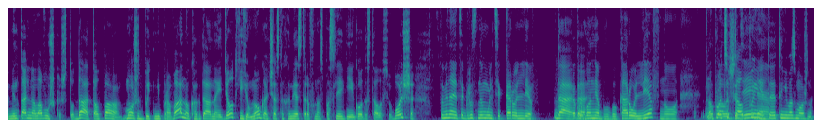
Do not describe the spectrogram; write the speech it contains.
ментальная ловушка, что да, толпа может быть не права, но когда она идет, ее много, а частных инвесторов у нас последние годы стало все больше. Вспоминается грустный мультик «Король лев». Да, Какой да. бы он ни был, был король лев, но но против лошадей, толпы да. это, это невозможно.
